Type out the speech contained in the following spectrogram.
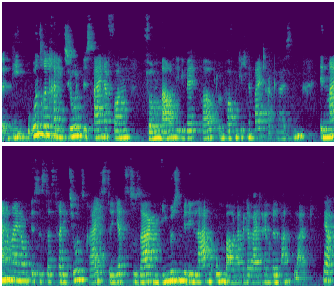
die, unsere Tradition ist eine von Firmen bauen, die die Welt braucht und hoffentlich einen Beitrag leisten. In meiner Meinung ist es das traditionsreichste, jetzt zu sagen, wie müssen wir den Laden umbauen, damit er weiterhin relevant bleibt. Ja.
